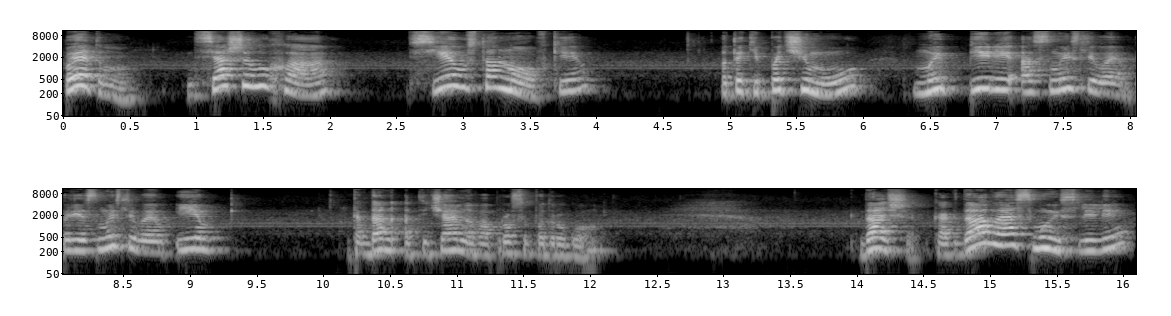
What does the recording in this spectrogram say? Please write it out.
Поэтому вся шелуха, все установки, вот эти «почему» мы переосмысливаем, переосмысливаем и тогда отвечаем на вопросы по-другому. Дальше, когда вы осмыслили,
